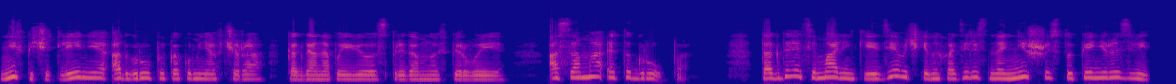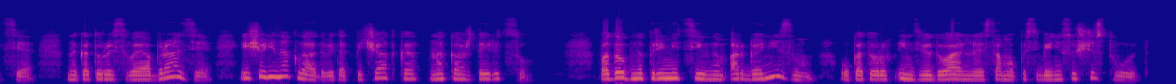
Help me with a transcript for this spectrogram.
ни впечатление от группы, как у меня вчера, когда она появилась предо мной впервые, а сама эта группа. Тогда эти маленькие девочки находились на низшей ступени развития, на которой своеобразие еще не накладывает отпечатка на каждое лицо. Подобно примитивным организмам, у которых индивидуальное само по себе не существует,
